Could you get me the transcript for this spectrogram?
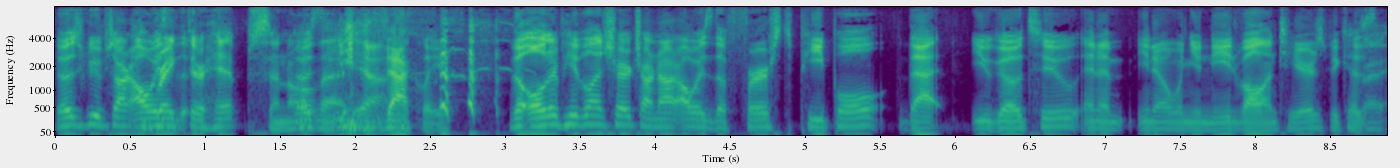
those groups aren't always Break the- their hips and all those- that. Yeah. Exactly. the older people in church are not always the first people that you go to in a you know when you need volunteers because Right.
